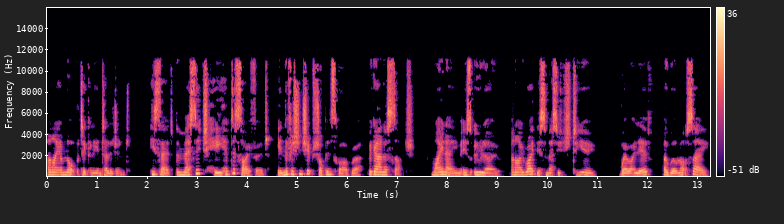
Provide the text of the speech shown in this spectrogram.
and I am not particularly intelligent. He said the message he had deciphered in the fish and chip shop in Scarborough began as such. My name is Ulo, and I write this message to you. Where I live, I will not say.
